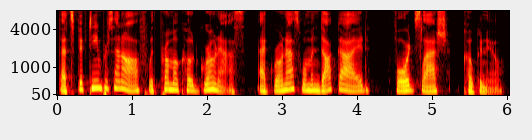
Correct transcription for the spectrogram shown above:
That's 15% off with promo code GROWNASS at grownasswoman.guide forward slash Coconu.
